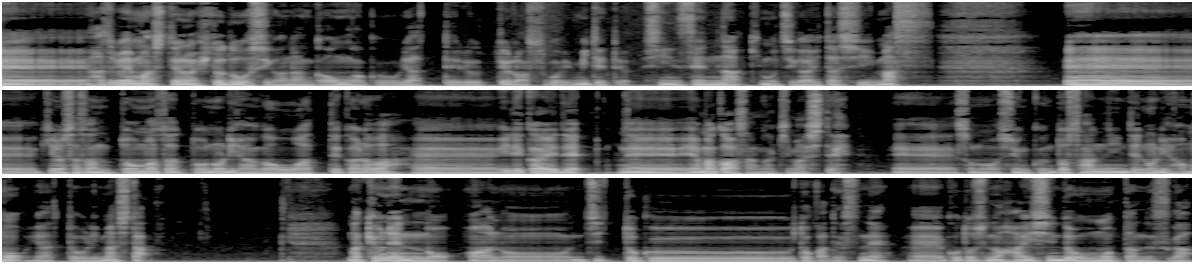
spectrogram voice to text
えー、初めましての人同士がなんか音楽をやってるっていうのはすごい見てて新鮮な気持ちがいたします。えー、木下さんと正人のリハが終わってからは、えー、入れ替えで、えー、山川さんが来まして、えー、そのしゅんくんと3人でのリハもやっておりました。まあ、去年の、あの実得とかですね、えー、今年の配信でも思ったんですが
